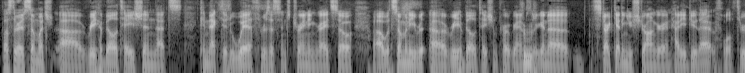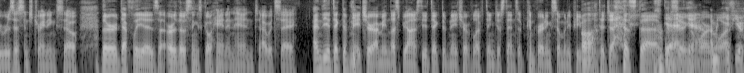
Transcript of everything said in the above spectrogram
Plus, there is so much uh, rehabilitation that's connected with resistance training, right? So, uh, with so many re- uh, rehabilitation programs, they're going to start getting you stronger. And how do you do that? Well, through resistance training. So, there definitely is, or those things go hand in hand, I would say. And the addictive nature, I mean, let's be honest, the addictive nature of lifting just ends up converting so many people Oh. into just uh, Yeah, pursuing it yeah. more I and mean, more. if you're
